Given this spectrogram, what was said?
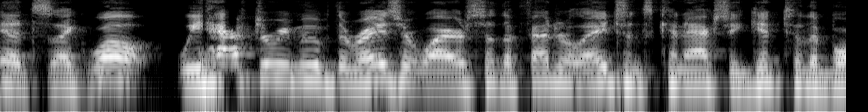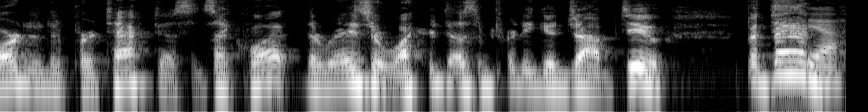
it's like, well, we have to remove the razor wire so the federal agents can actually get to the border to protect us. It's like, what? The razor wire does a pretty good job too. But then yeah.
